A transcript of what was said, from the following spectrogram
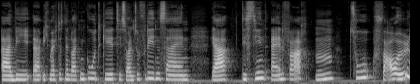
äh, wie äh, ich möchte, dass den Leuten gut geht, sie sollen zufrieden sein, ja, die sind einfach mh, hm, zu faul,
